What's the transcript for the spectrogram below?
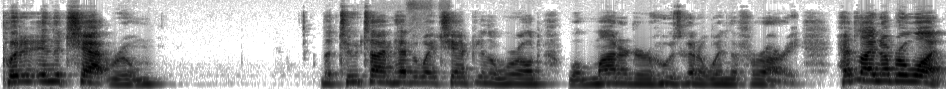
put it in the chat room. The two time heavyweight champion of the world will monitor who's going to win the Ferrari. Headline number one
